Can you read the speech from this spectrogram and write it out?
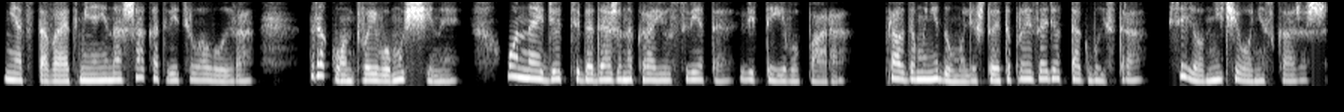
Не отставая от меня ни на шаг, ответила Лойра. «Дракон твоего мужчины. Он найдет тебя даже на краю света, ведь ты его пара. Правда, мы не думали, что это произойдет так быстро. Силен, ничего не скажешь».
